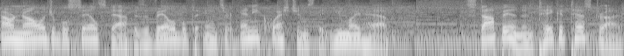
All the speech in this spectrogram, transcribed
Our knowledgeable sales staff is available to answer any questions that you might have. Stop in and take a test drive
